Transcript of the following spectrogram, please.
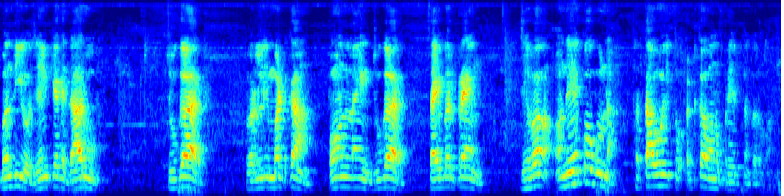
બંદીઓ, જેમ કે દારૂ, જુગાર, વરલી મટકા, ઓનલાઈન જુગાર, સાયબર ક્રાઇમ જેવા અનેકો ગુના થતા હોય તો અટકાવવાનો પ્રયત્ન કરવાનો.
